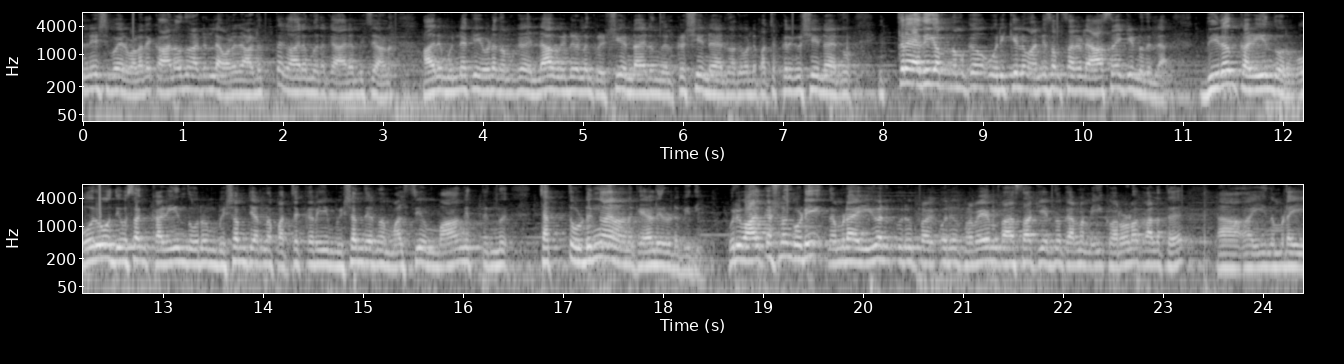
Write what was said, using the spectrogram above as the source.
അന്വേഷിച്ച് പോയാൽ വളരെ കാലമൊന്നും ആയിട്ടില്ല വളരെ അടുത്ത കാലം മുതലൊക്കെ ആരംഭിച്ചതാണ്. അതിന് മുന്നൊക്കെ ഇവിടെ നമുക്ക് എല്ലാ വീടുകളിലും കൃഷി ഉണ്ടായിരുന്നു നെൽകൃഷി ഉണ്ടായിരുന്നു അതുപോലെ പച്ചക്കറി കൃഷി ഉണ്ടായിരുന്നു. ഇത്രയധികം നമുക്ക് ഒരിക്കലും അന്യസംസ്ഥാനങ്ങളെ ആശ്രയിക്കേണ്ടതില്ല. ദിനം കഴിയും തോറും ഓരോ ദിവസം കഴിയും തോറും വിഷം ചേർന്ന പച്ചക്കറിയും വിഷം ചേർന്ന മത്സ്യവും വാങ്ങി തിന്ന് ചത്തൊടുങ്ങാനാണ് കേരളീയരുടെ വിധി. ഒരു വാൽക്കഷ്ണം കൂടി നമ്മുടെ യു എൻ ഒരു ഒരു പ്രമേയം പാസ്സാക്കിയിരുന്നു. കാരണം ഈ കൊറോണ കാലത്ത് ഈ നമ്മുടെ ഈ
